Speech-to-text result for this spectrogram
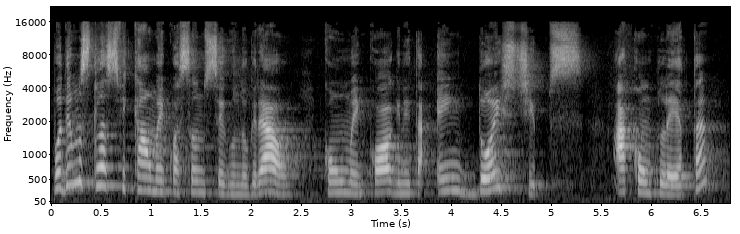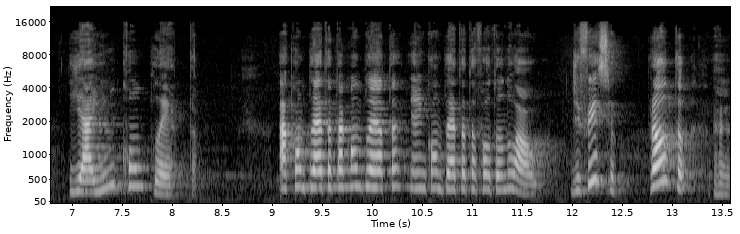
Podemos classificar uma equação do segundo grau com uma incógnita em dois tipos: a completa e a incompleta. A completa está completa e a incompleta está faltando algo. Difícil? Pronto?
